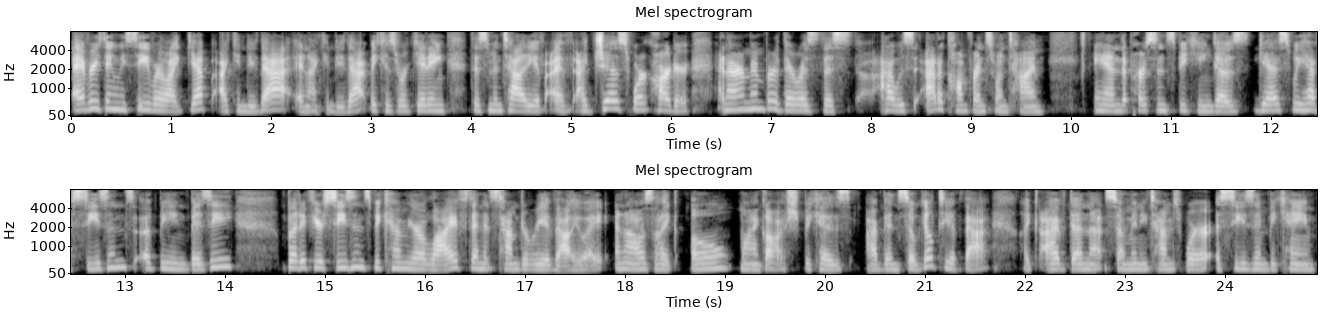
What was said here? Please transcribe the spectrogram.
everything we see, we're like, yep, I can do that and I can do that because we're getting this mentality of, I just work harder. And I remember there was this, I was at a conference one time and the person speaking goes, Yes, we have seasons of being busy, but if your seasons become your life, then it's time to reevaluate. And I was like, Oh my gosh, because I've been so guilty of that. Like I've done that so many times where a season became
